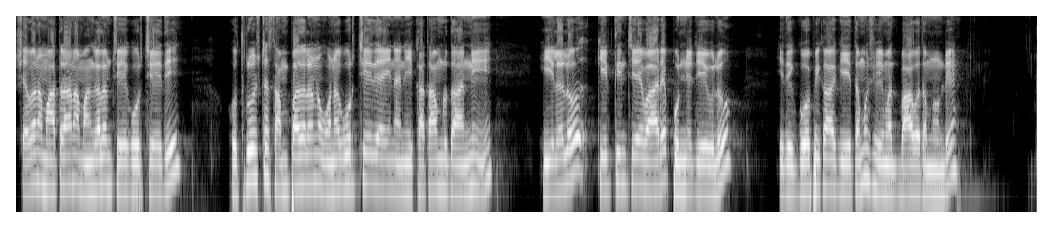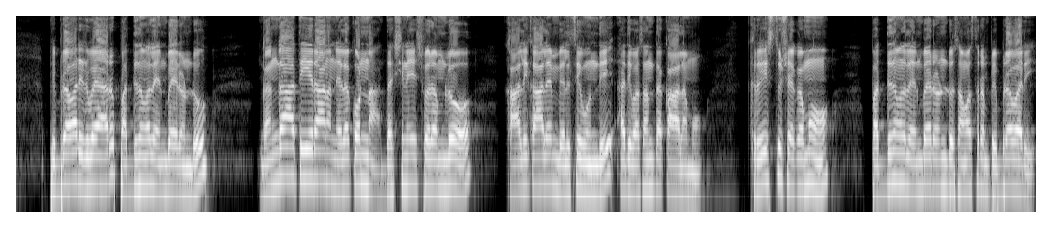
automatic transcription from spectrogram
శవన మాత్రాన మంగళం చేకూర్చేది ఉత్కృష్ట సంపదలను ఉనగూర్చేది అయిన నీ కథామృతాన్ని ఈలలో కీర్తించేవారే పుణ్యజీవులు. ఇది గోపికా గీతము శ్రీమద్ భాగవతం నుండి. ఫిబ్రవరి ఇరవై ఆరు పద్దెనిమిది వందల ఎనభై రెండు. గంగా తీరాన నెలకొన్న దక్షిణేశ్వరంలో కాలికాలం వెలిసి ఉంది. అది వసంతకాలము క్రీస్తు శకము పద్దెనిమిది వందల ఎనభై రెండు సంవత్సరం ఫిబ్రవరి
